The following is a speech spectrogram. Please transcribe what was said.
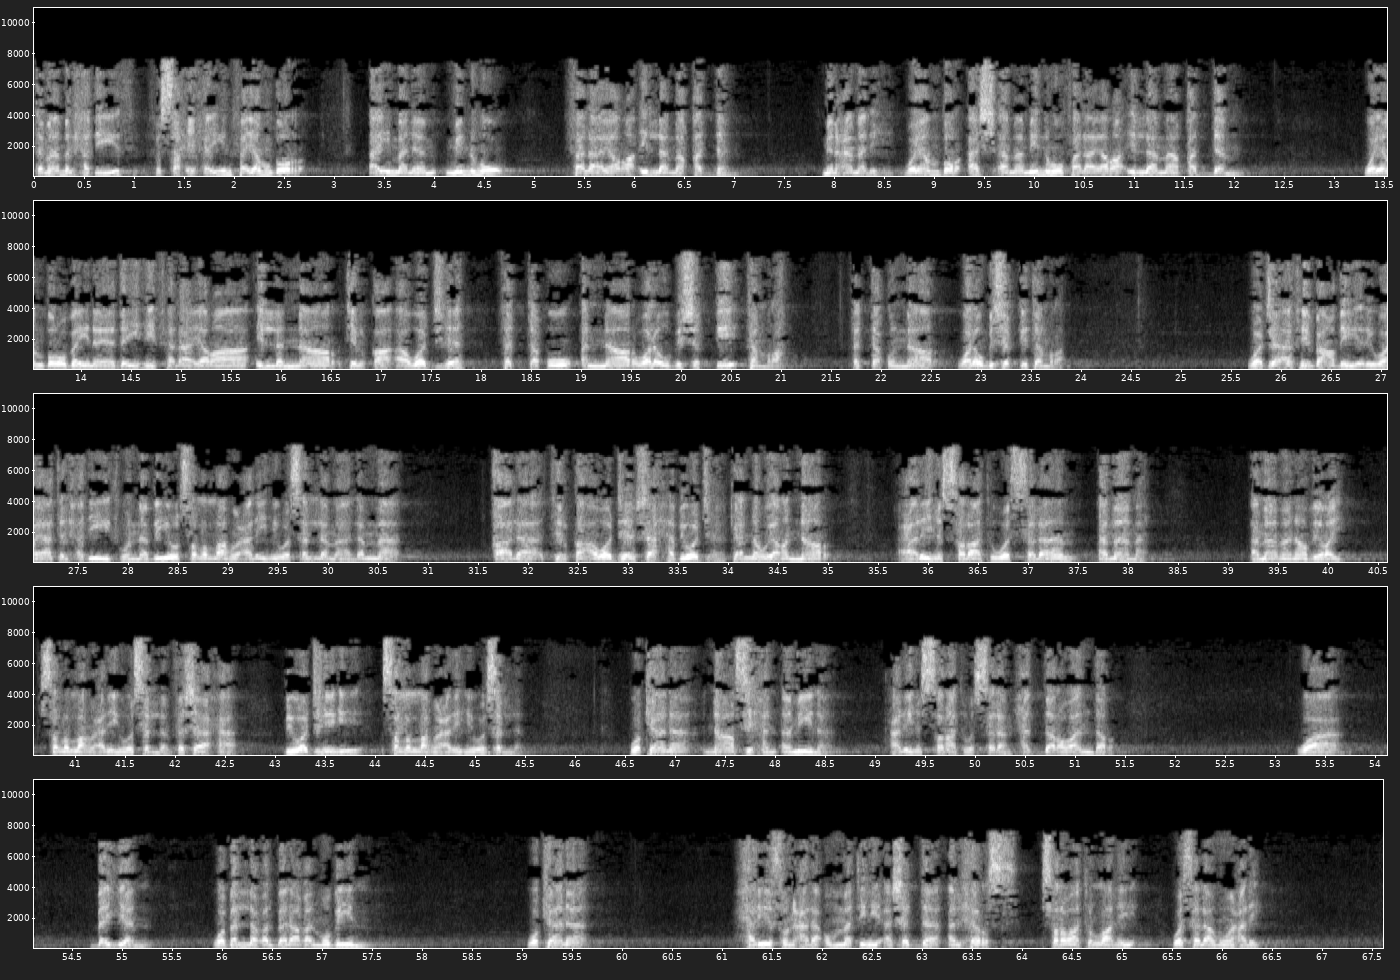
تمام الحديث في الصحيحين فينظر أيمن منه فلا يرى إلا ما قدم. من عمله وينظر أشأم منه فلا يرى إلا ما قدم وينظر بين يديه فلا يرى إلا النار تلقاء وجهه فاتقوا النار ولو بشق تمرة فاتقوا النار ولو بشق تمرة. وجاء في بعض روايات الحديث والنبي صلى الله عليه وسلم لما قال تلقاء وجهه شاح بوجهه كأنه يرى النار عليه الصلاة والسلام امامه أمام ناظريه صلى الله عليه وسلم فشاح بوجهه صلى الله عليه وسلم. وكان ناصحا أمينا عليه الصلاة والسلام حذر وانذر وبين وبلغ البلاغ المبين. وكان حريص على أمته أشد الحرص صلوات الله وسلامه عليه.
